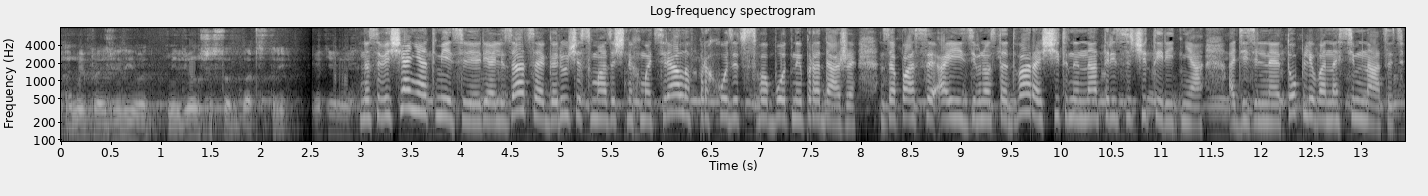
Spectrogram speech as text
а мы произвели вот миллион шестьсот двадцать три. На совещании отметили, реализация горюче-смазочных материалов проходит в свободной продаже. Запасы АИ-92 рассчитаны на 34 дня, а дизельное топливо на 17.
